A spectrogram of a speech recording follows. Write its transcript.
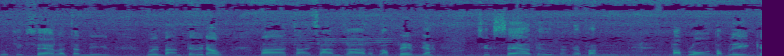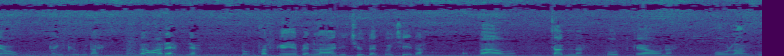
của chiếc xe là trần thì nguyên bản từ đầu và trải sàn ra được lắp thêm nhá. Chiếc xe từ các cái phần tắp lô tắp ly keo cánh cửa đây. Rất là đẹp nhá. Độ thắt ghế bên lái phía trước đây quý chị nào. Rất là trần này cột kèo này vô lăng củ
